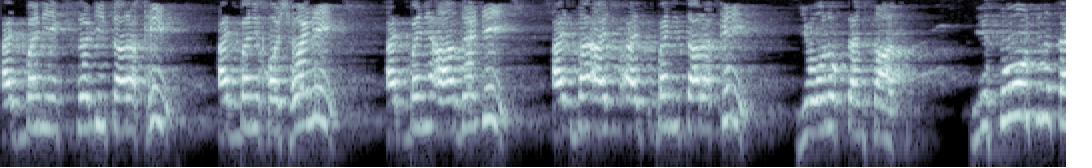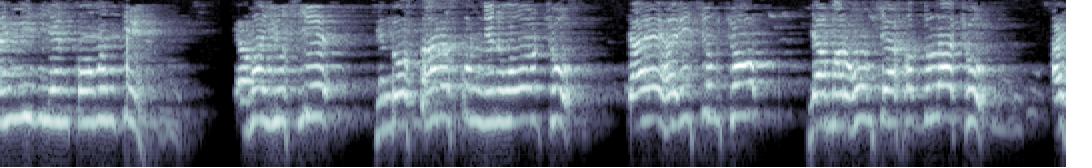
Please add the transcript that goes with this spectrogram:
ات بنہِ اقتصٲدی ترقی ات بنہِ خوشحٲلی ات بنہِ آزٲدی ات بنہِ ترقی. یہ وونُکھ تمہِ ساتہٕ یہ سوچ نہٕ تمہِ قومن کینٛہہ اما یہ ہندوستانس کُن نِنہٕ وول چاہے ہری سنگھ یا مرحوم شیخ عبداللہ چھُ اس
